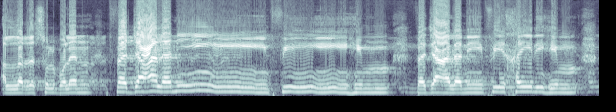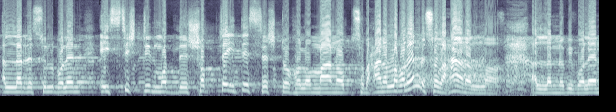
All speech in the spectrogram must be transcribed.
আল্লাহর রাসূল বলেন, ফাজআলানি ফীহিম, ফাজআলানি ফি খাইরিহিম। আল্লাহর রাসূল বলেন, এই সৃষ্টির মধ্যে সবচাইতে শ্রেষ্ঠ হলো মানব। সুবহানাল্লাহ বলেন, সুবহানাল্লাহ। আল্লাহর নবী বলেন,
